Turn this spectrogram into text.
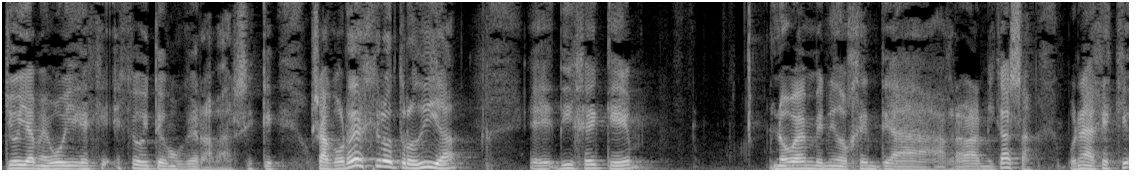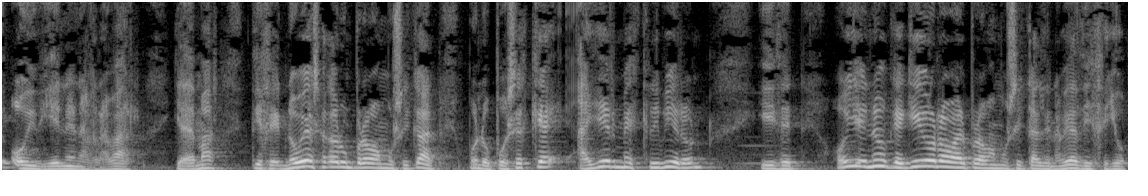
Yo ya me voy, es que, es que hoy tengo que grabar. Es que, ¿Os acordáis que el otro día eh, dije que no habían venido gente a, grabar mi casa? Pues nada, es que hoy vienen a grabar. Y además dije, no voy a sacar un programa musical. Bueno, pues es que ayer me escribieron y dicen, oye, no, que quiero grabar el programa musical de Navidad. Dije yo,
